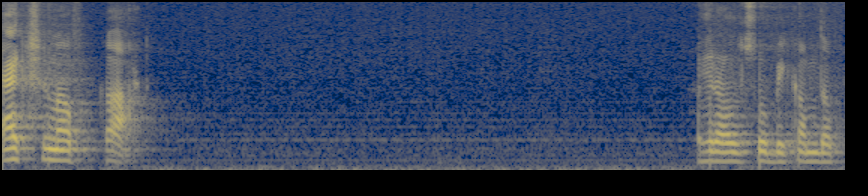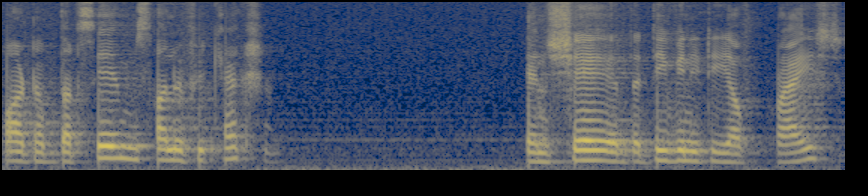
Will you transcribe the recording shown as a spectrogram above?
action of God. Here also become the part of that same salvific action. Can share the divinity of Christ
